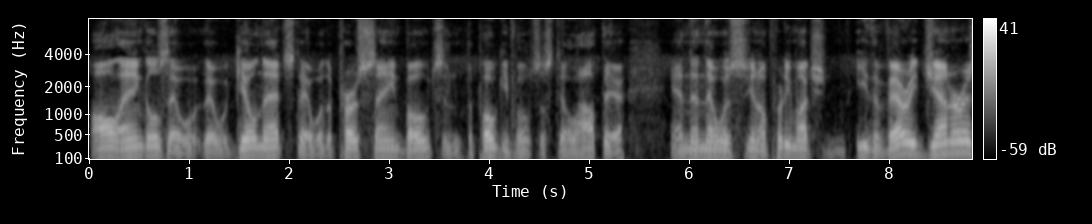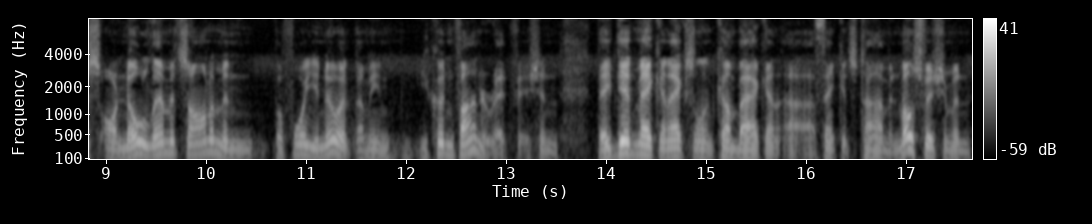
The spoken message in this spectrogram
all angles. There were there were gill nets, there were the purse seine boats, and the pogie boats are still out there. And then there was, you know, pretty much either very generous or no limits on them. And before you knew it, I mean, you couldn't find a redfish. And they did make an excellent comeback, and I think it's time. And most fishermen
